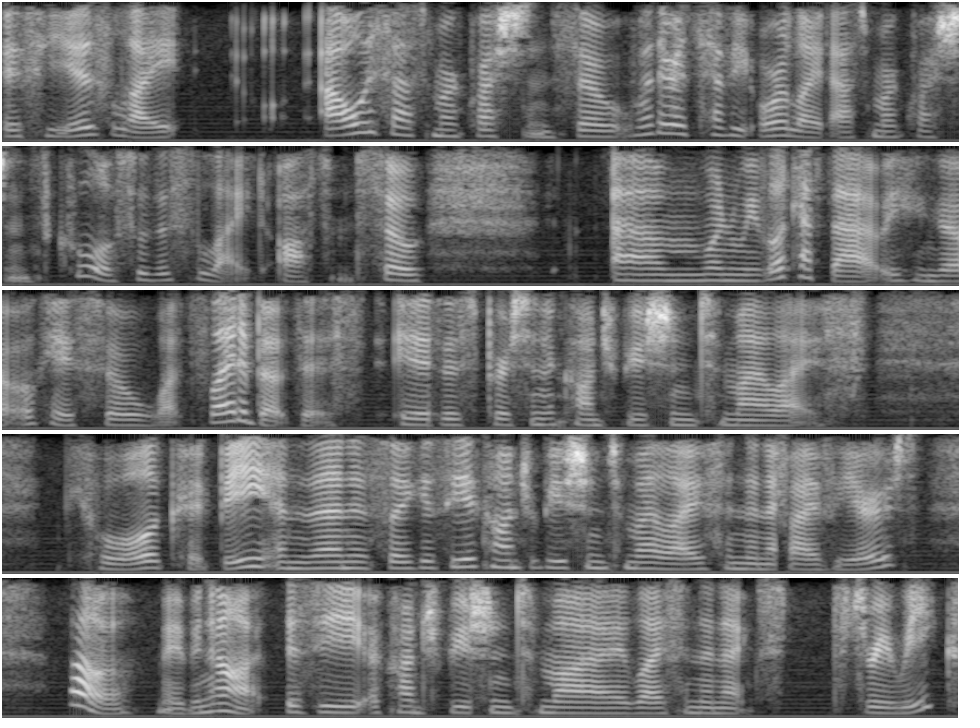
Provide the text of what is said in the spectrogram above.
if he is light, I always ask more questions. So, whether it's heavy or light, ask more questions. Cool. So, this is light. Awesome. So, um, when we look at that, we can go, okay, so what's light about this? Is this person a contribution to my life? Cool, it could be. And then it's like, is he a contribution to my life in the next five years? Oh, maybe not. Is he a contribution to my life in the next three weeks?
